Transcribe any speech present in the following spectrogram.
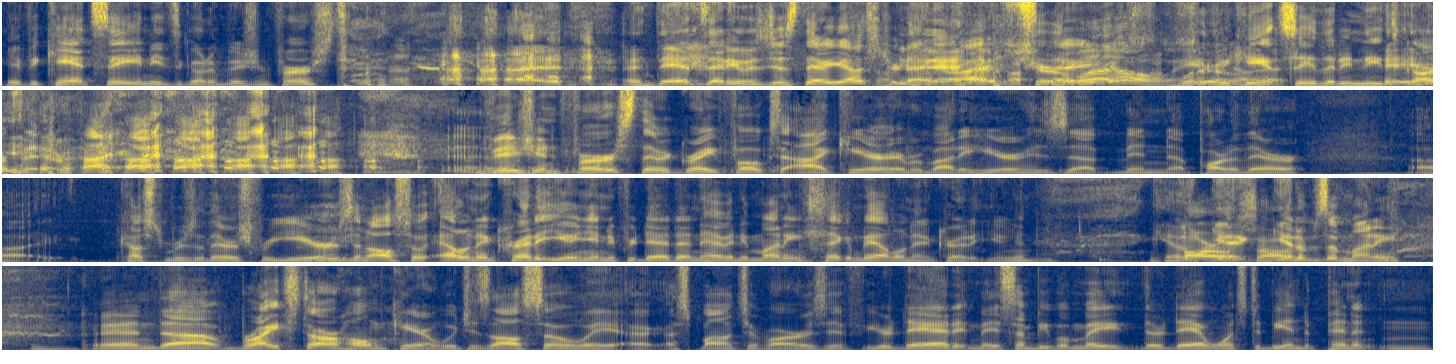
If he can't see, he needs to go to Vision First. and Dad said he was just there yesterday, right? So Sure there was. you go. What if he can't see that he needs carpet? Vision First, they're great folks at Eye Care. Everybody here has uh, been a part of their uh, customers of theirs for years. And also L&N Credit Union. If your dad doesn't have any money, take him to L&N Credit Union. get, get, some. get him some money. and uh, Bright Star Home Care, which is also a, a sponsor of ours. If your dad, it may some people may their dad wants to be independent and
